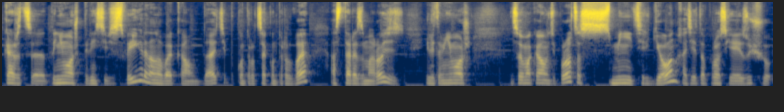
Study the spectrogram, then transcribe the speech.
кажется, ты не можешь перенести все свои игры на новый аккаунт, да, типа Ctrl-C, Ctrl-V, а старый заморозить, или ты не можешь на своем аккаунте просто сменить регион, хотя это вопрос я изучу.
